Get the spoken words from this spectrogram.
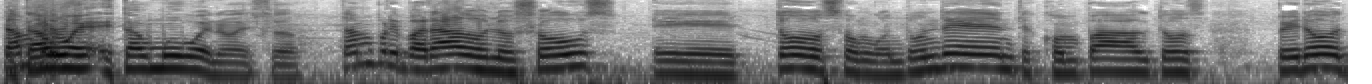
Tan está, pre- bue- está muy bueno eso. Están preparados los shows, eh, todos son contundentes, compactos, pero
